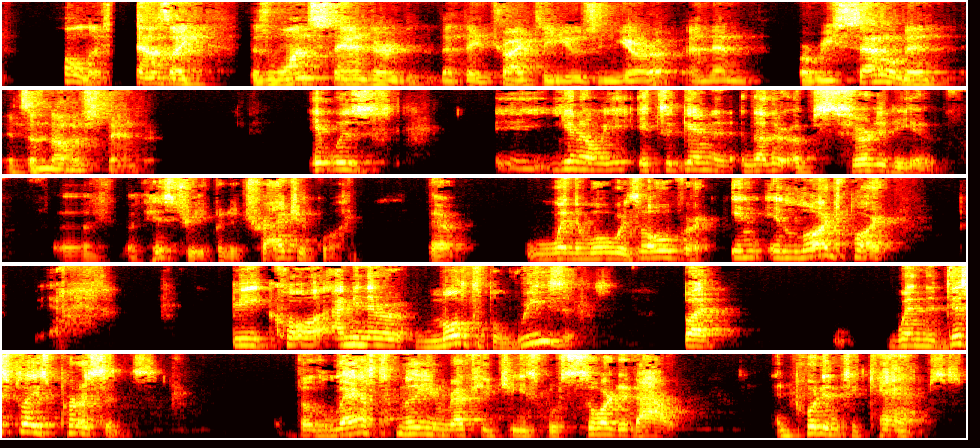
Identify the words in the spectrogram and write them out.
Polish. Sounds like there's one standard that they tried to use in Europe, and then for resettlement, it's another standard it was, you know, it's again another absurdity of, of, of history, but a tragic one. That when the war was over, in, in large part, because, I mean, there are multiple reasons, but when the displaced persons, the last million refugees were sorted out and put into camps,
